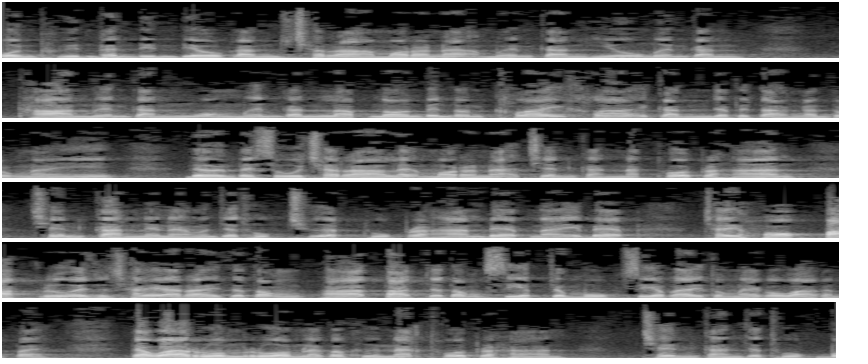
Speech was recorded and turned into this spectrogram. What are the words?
บนผืนแผ่นดินเดียวกัน ชรามรณะเหมือนกันหิวเหมือนกัน ทานเหมือนกันง่วงเหมือนกันหลับนอนเป็นต้นคล้ายคล้ายกันจะไปต่างกันตรงไหน เดินไปสู่ชราและมรณะ เช่นกัน นักโทษประหาร เช่นกันเนี่ยนะมันจะถูกเชือดถูกประหารแบบไหนแบบใช้หอกปักหรือว่าจะใช้อะไรจะต้องผ่าตัดจะต้องเสียบจมูกเสียบอะไรตรงไหนก็ว่ากันไป แต่ว่ารวมๆแล้วก็คือนักโทษประหาร เช่นกันจะถูกโบ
